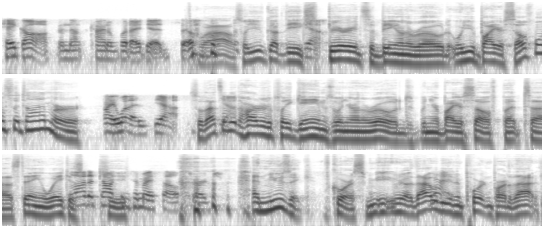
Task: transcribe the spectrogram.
take off. And that's kind of what I did. So wow. So you've got the experience yeah. of being on the road. Were you by yourself most of the time, or? I was, yeah. So that's yeah. a bit harder to play games when you're on the road, when you're by yourself. But uh, staying awake is a lot of key. talking to myself, George. and music, of course. You know, that would be an important part of that.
